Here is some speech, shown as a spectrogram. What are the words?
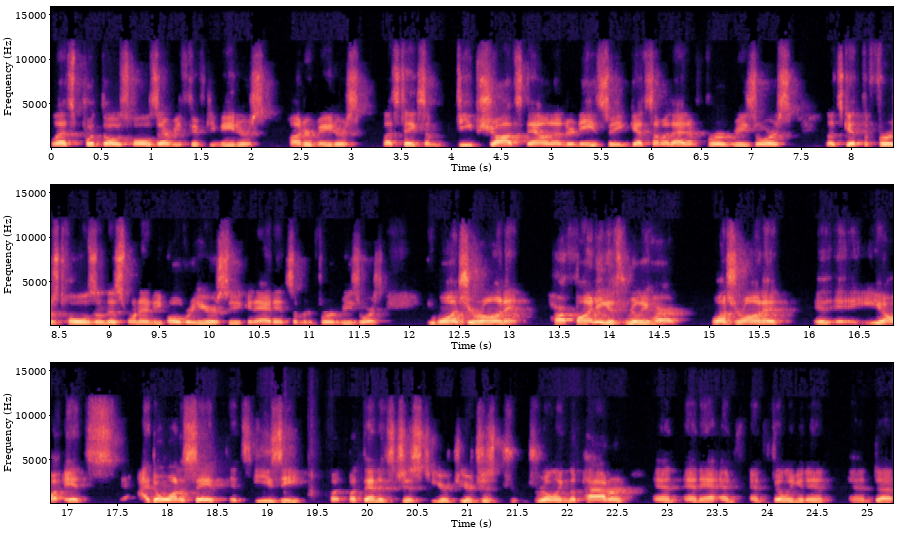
let's put those holes every 50 meters, 100 meters. Let's take some deep shots down underneath so you can get some of that inferred resource. Let's get the first holes on this one any over here so you can add in some inferred resource. Once you're on it, finding it's really hard. Once you're on it, it, it, you know it's i don't want to say it's easy but but then it's just you're you're just drilling the pattern and and and, and filling it in and uh,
